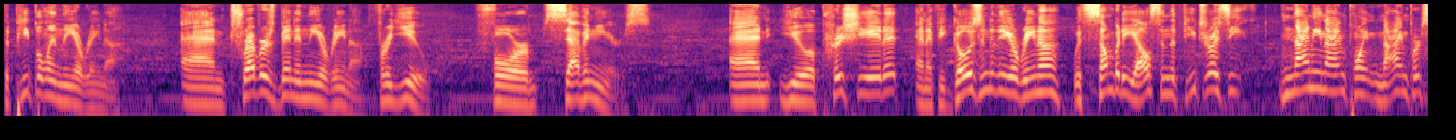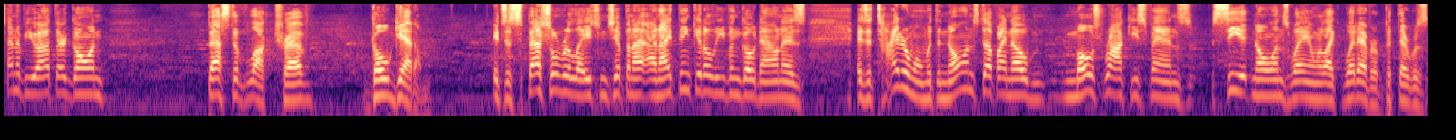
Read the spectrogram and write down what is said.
the people in the arena. And Trevor's been in the arena for you for seven years and you appreciate it. And if he goes into the arena with somebody else in the future, I see 99.9% of you out there going, best of luck, Trev. Go get him. It's a special relationship, and I and I think it'll even go down as as a tighter one with the Nolan stuff. I know most Rockies fans see it Nolan's way, and we're like, whatever. But there was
